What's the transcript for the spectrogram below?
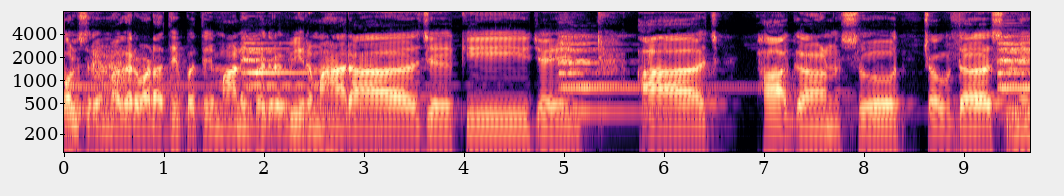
બોલ શ્રી મગરવાડાધિપતિ માણીભદ્ર વીર મહારાજ કી જય. આજ ફાગણ સુદ ચૌદસ ને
